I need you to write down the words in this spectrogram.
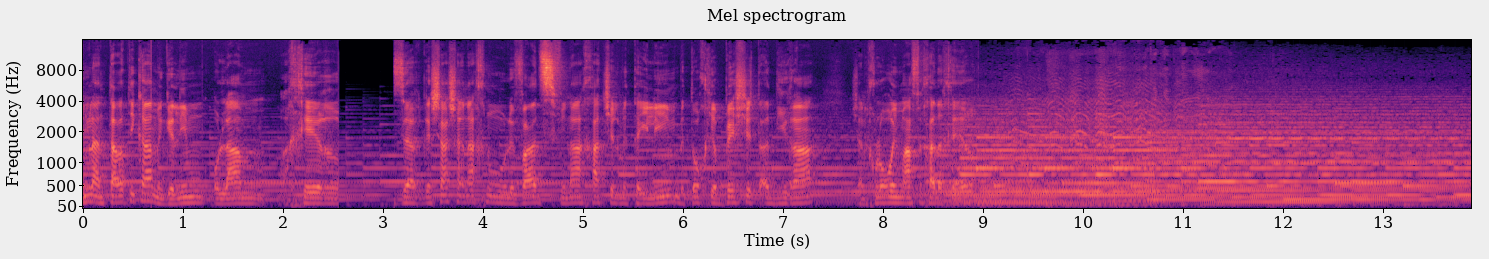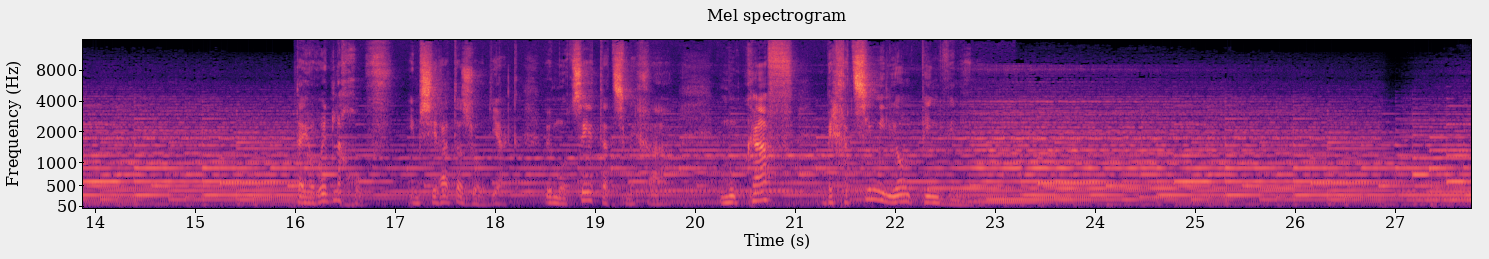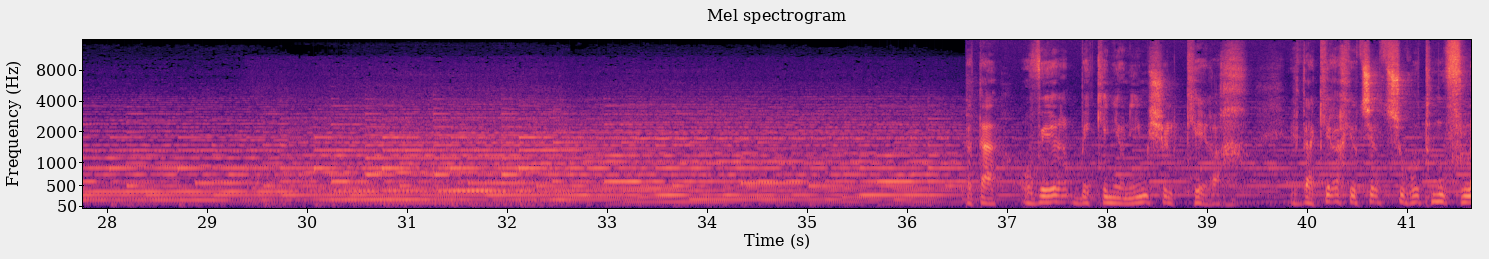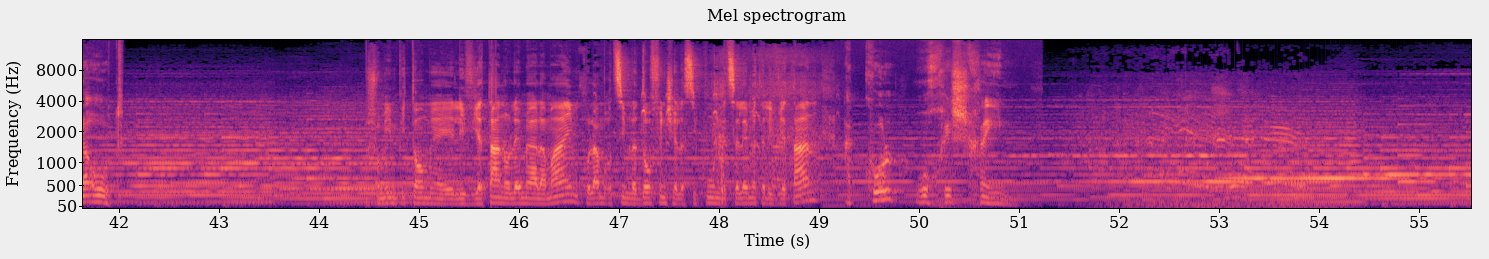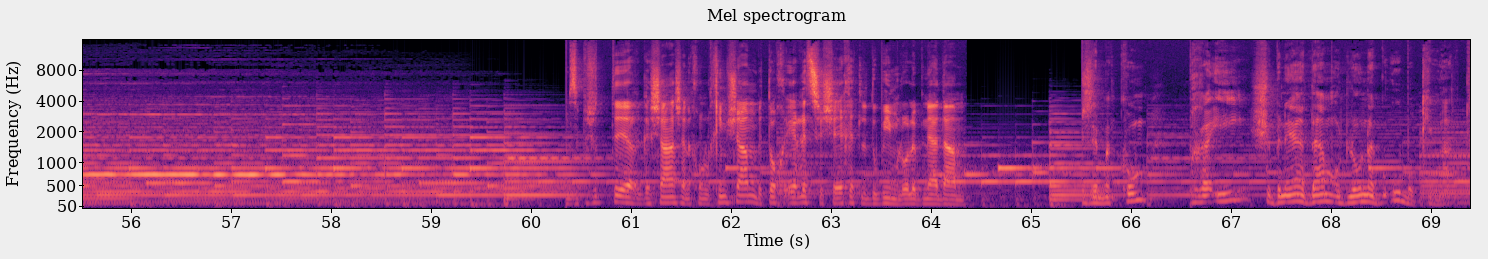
כשמגיעים לאנטארקטיקה מגלים עולם אחר. זה הרגשה שאנחנו לבד ספינה אחת של מטיילים בתוך יבשת אדירה, שאנחנו לא רואים אף אחד אחר. אתה יורד לחוף עם סירת הזודיאק ומוצא את עצמך מוקף בחצי מיליון פינגווינים. אתה עובר בקניונים של קרח, והקרח יוצר צורות מופלאות. שומעים פתאום אה, לוויתן עולה מעל המים, כולם רצים לדופן של הסיפון לצלם את הלוויתן. הכל רוכש חיים. זה פשוט אה, הרגשה שאנחנו הולכים שם בתוך ארץ ששייכת לדובים, לא לבני אדם. זה מקום פראי שבני אדם עוד לא נגעו בו כמעט.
